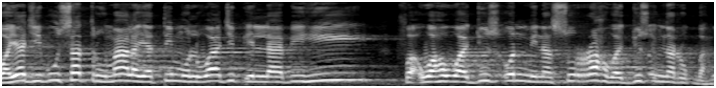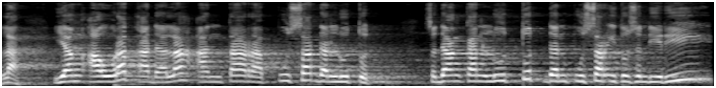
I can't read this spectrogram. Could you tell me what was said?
wa satru ma la yatimul wajib illa bihi fa wa huwa juz'un minas surrah wa juz'un minar rukbah. Lah, yang aurat adalah antara pusar dan lutut. Sedangkan lutut dan pusar itu sendiri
